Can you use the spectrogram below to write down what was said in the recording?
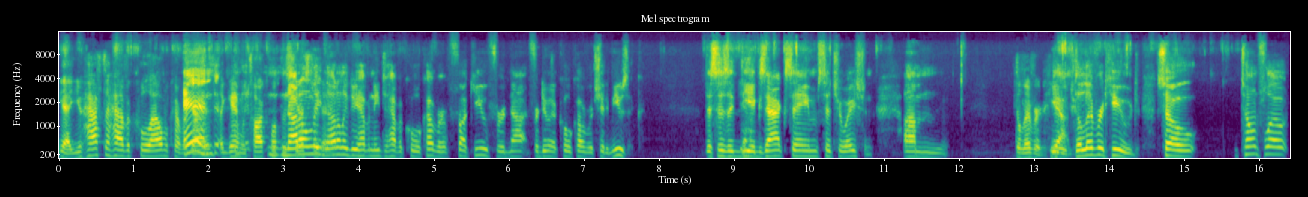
yeah you have to have a cool album cover and guys again we talked about this not only yesterday. not only do you have a need to have a cool cover fuck you for not for doing a cool cover with shitty music. This is a, the exact same situation. Um delivered huge. Yeah, delivered huge. So, Tone Float,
